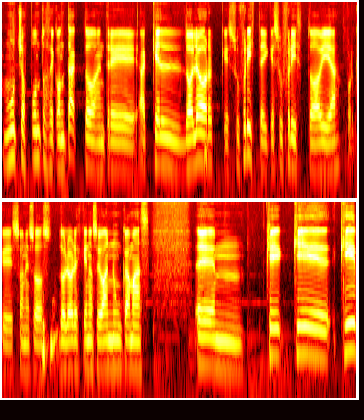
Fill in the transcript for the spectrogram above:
muchos puntos de contacto entre aquel dolor que sufriste y que sufrís todavía, porque son esos dolores que no se van nunca más. Em, ¿qué,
